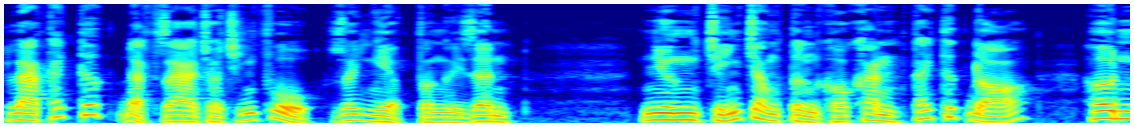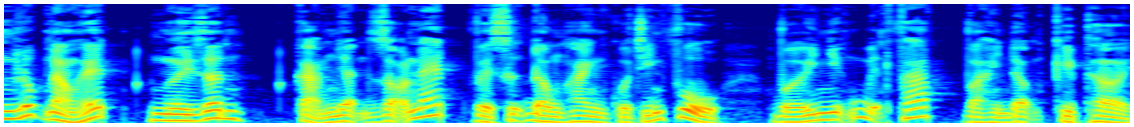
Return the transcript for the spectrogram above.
là thách thức đặt ra cho chính phủ, doanh nghiệp và người dân. Nhưng chính trong từng khó khăn, thách thức đó, hơn lúc nào hết, người dân cảm nhận rõ nét về sự đồng hành của chính phủ với những biện pháp và hành động kịp thời.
